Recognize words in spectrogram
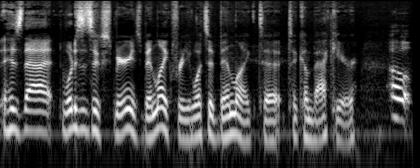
has that? What has this experience been like for you? What's it been like to, to come back here? Oh,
